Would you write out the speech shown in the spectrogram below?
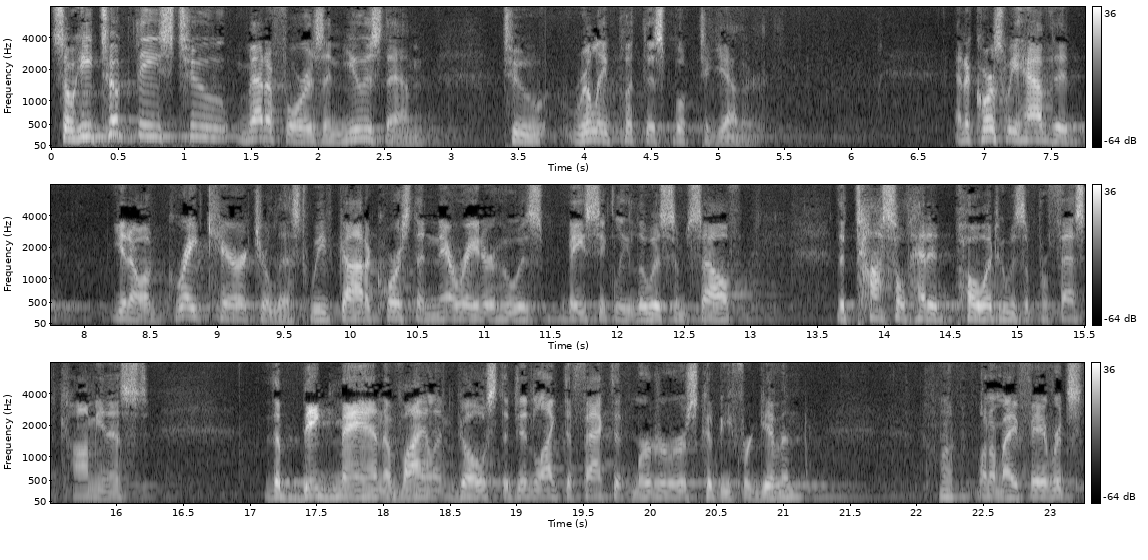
So he took these two metaphors and used them to really put this book together. And of course, we have the, you know, a great character list. We've got, of course, the narrator who is basically Lewis himself the tousle headed poet who was a professed communist, the big man, a violent ghost that didn't like the fact that murderers could be forgiven. One of my favorites,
